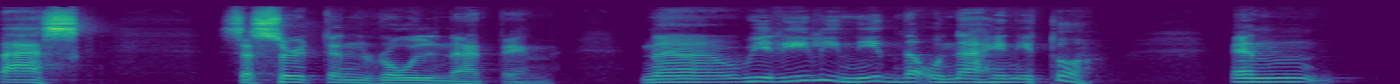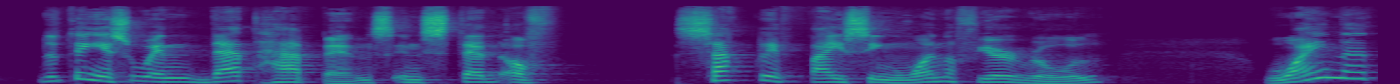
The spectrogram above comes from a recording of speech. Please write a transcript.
task sa certain role natin na we really need na unahin ito. And the thing is, when that happens, instead of sacrificing one of your role, why not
